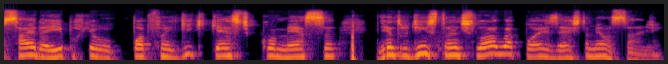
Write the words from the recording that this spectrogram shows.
sai daí, porque o Pop Fan Geekcast começa dentro de instantes, logo após esta mensagem.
